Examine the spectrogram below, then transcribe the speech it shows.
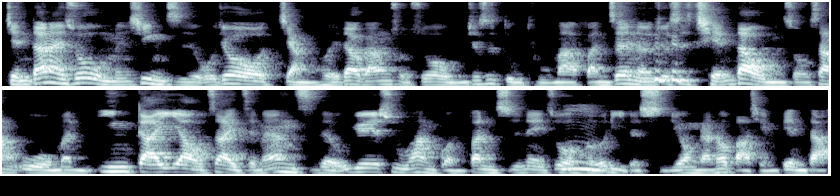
简单来说，我们性质我就讲回到刚刚所说，我们就是赌徒嘛，反正呢就是钱到我们手上，我们应该要在怎么样子的约束和广泛之内做合理的使用，然后把钱变大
